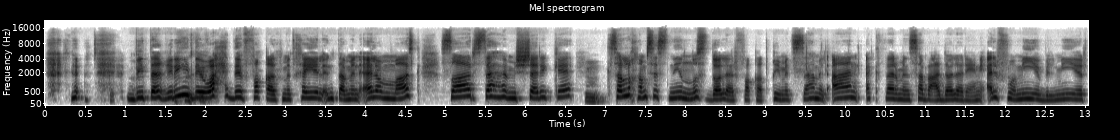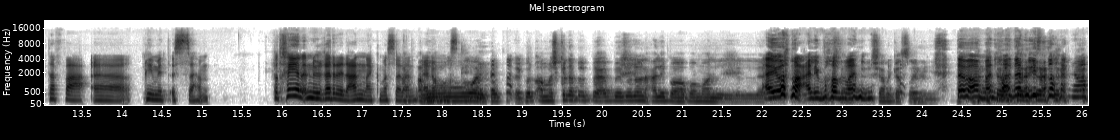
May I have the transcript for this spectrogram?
بتغريدة واحدة فقط. متخيل أنت من إيلون ماسك صار سهم الشركة مم. صار له خمس سنين نص دولار فقط. قيمة السهم الآن أكثر من سبعة دولار يعني ألف ومية بالمية ارتفع آه، قيمة السهم. فتخيل إنه يغرد عنك مثلا إيلون ماسك. يقول المشكلة ب- بيقولون علي بابا مال أيوة، علي بابا. الشركة الصينيه تماما هذا اللي صار.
